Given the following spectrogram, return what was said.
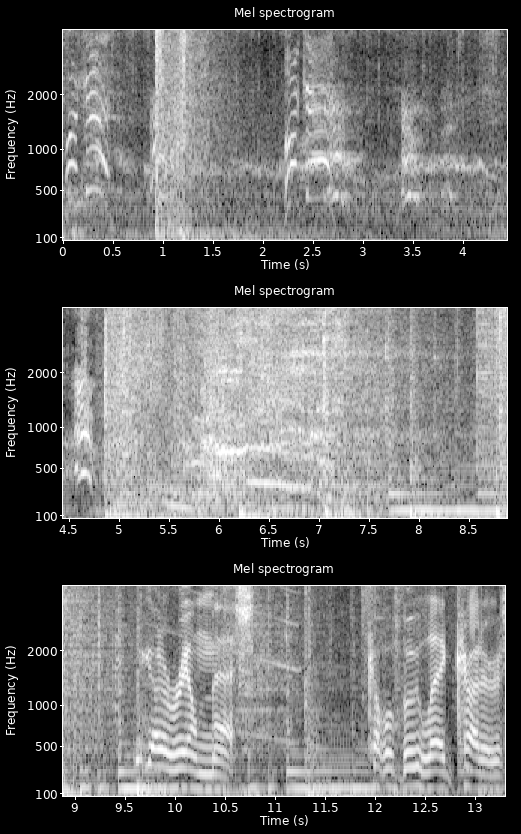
Marcus! Marcus! We got a real mess. A couple bootleg cutters,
